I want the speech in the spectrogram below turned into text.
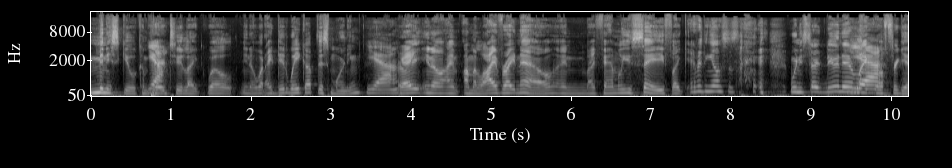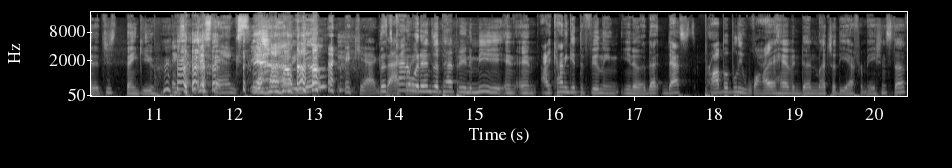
minuscule compared Yeah. to like well you know what I did wake up this morning. yeah. Right, you know, I'm I'm alive right now, and my family is safe. Like everything else is, when you start doing it, I'm like, Yeah. well, forget it. Just thank you. Just thanks. Yeah, you know? yeah, exactly. that's kind of what ends up happening to me and, and i kind of get the feeling you know that that's probably why i haven't done much of the affirmation stuff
